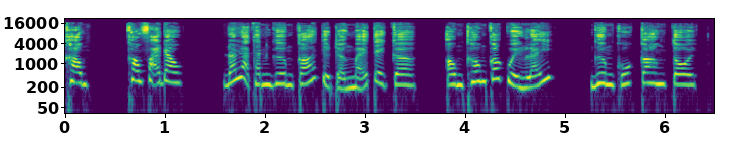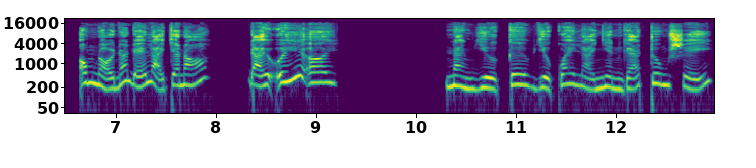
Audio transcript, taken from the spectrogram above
Không, không phải đâu. Đó là thanh gươm có từ trận mễ Tây Cơ. Ông không có quyền lấy. Gươm của con tôi, ông nội nó để lại cho nó. Đại úy ơi! Nàng vừa kêu vừa quay lại nhìn gã trung sĩ.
